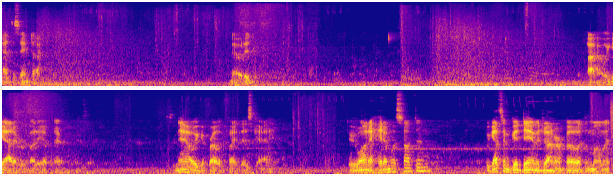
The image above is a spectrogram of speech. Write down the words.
at the same time. Noted. Alright, we got everybody up there. So now we can probably fight this guy. Do we want to hit him with something? We got some good damage on our bow at the moment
